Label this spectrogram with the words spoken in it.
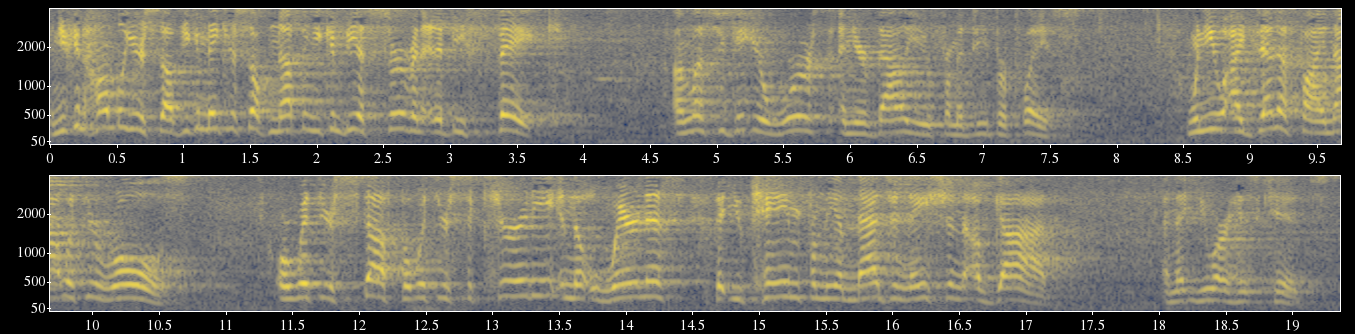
And you can humble yourself, you can make yourself nothing, you can be a servant and it be fake unless you get your worth and your value from a deeper place. When you identify not with your roles or with your stuff, but with your security in the awareness that you came from the imagination of God and that you are His kids.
